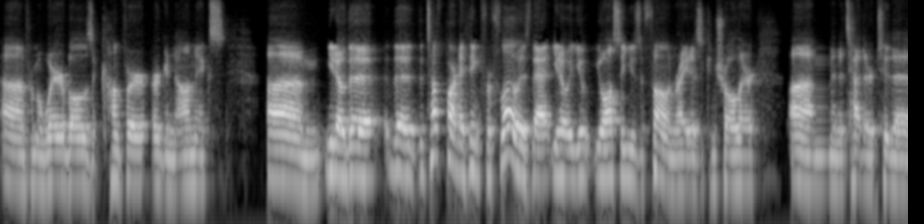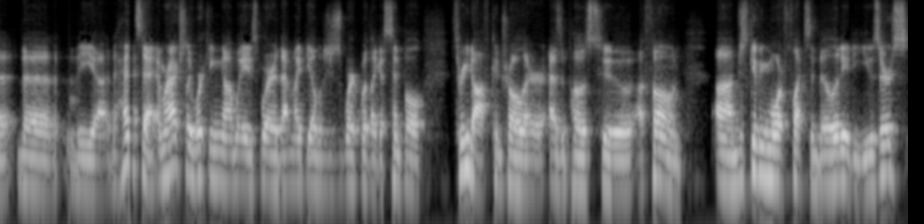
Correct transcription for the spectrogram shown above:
uh, from a wearables, a comfort, ergonomics. Um, you know, the, the the tough part I think for Flow is that you know you you also use a phone right as a controller um, and a tether to the the the uh, the headset, and we're actually working on ways where that might be able to just work with like a simple three DOF controller as opposed to a phone um, just giving more flexibility to users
